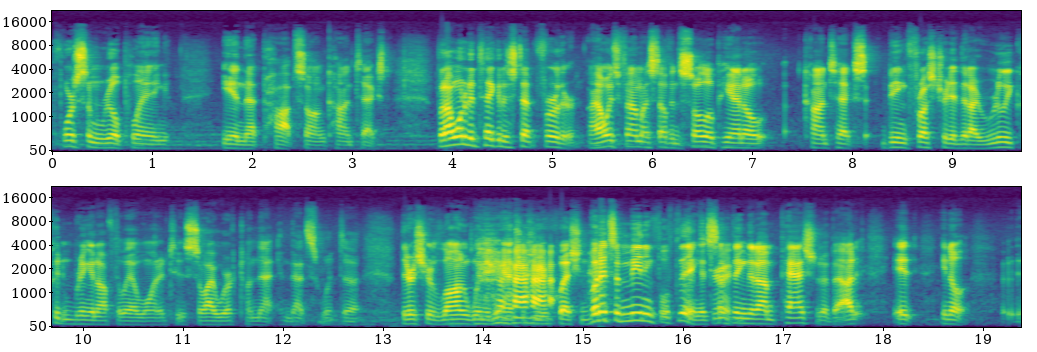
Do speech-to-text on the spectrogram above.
for some real playing in that pop song context. But I wanted to take it a step further. I always found myself in solo piano contexts being frustrated that I really couldn't bring it off the way I wanted to, so I worked on that, and that's what, uh, there's your long-winded answer to your question. But it's a meaningful thing. That's it's good. something that I'm passionate about. It, it you know, uh,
